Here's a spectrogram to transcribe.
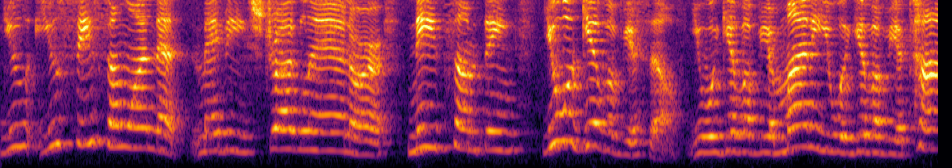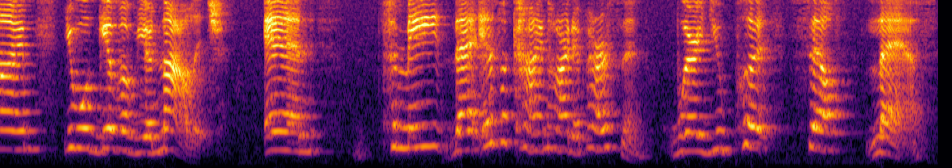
you you see someone that may be struggling or needs something, you will give of yourself. You will give of your money, you will give of your time, you will give of your knowledge. And to me, that is a kind-hearted person where you put self last.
